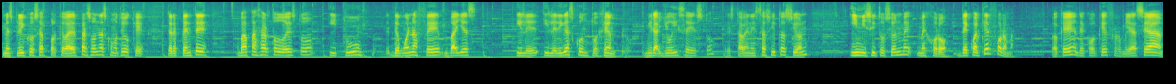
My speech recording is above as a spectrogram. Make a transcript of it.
¿Me explico? O sea, porque va a haber personas, como te digo, que de repente va a pasar todo esto y tú de buena fe vayas y le, digas con tu ejemplo, mira, yo hice esto, estaba en esta situación y mi situación me mejoró, de cualquier forma, ¿ok? De cualquier forma, ya sea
